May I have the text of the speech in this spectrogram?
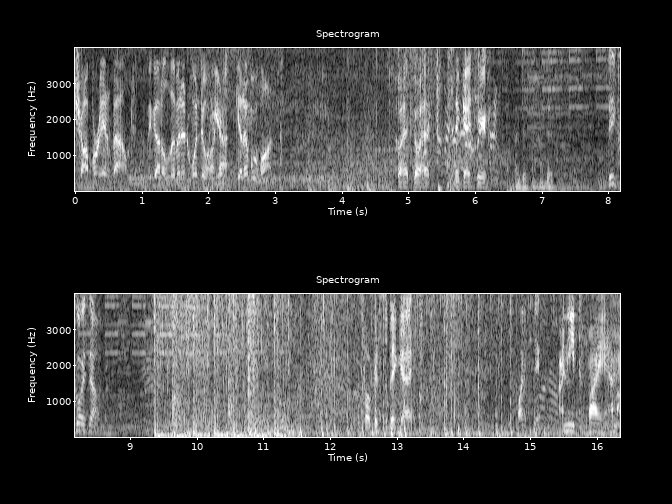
Chopper inbound. We got a limited window Or here. not. Get a move on. Go ahead, go ahead. Big guy's here. I did. I did. Decoys out. Focus the big guy. I need to buy ammo.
